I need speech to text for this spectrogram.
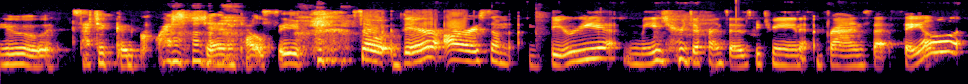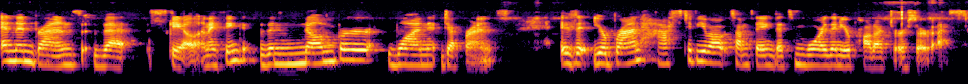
Ooh, such a good question, Kelsey. So, there are some very major differences between brands that fail and then brands that scale. And I think the number one difference is that your brand has to be about something that's more than your product or service.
